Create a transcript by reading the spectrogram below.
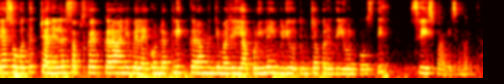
त्यासोबतच चॅनेलला सबस्क्राईब करा आणि बेल आयकॉनला क्लिक करा म्हणजे माझे यापुढीलही व्हिडिओ तुमच्यापर्यंत येऊन पोहोचतील. श्री स्वामी समर्थ.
